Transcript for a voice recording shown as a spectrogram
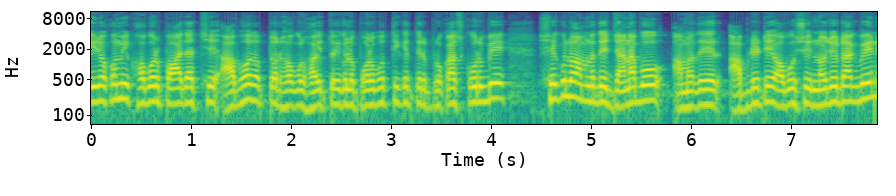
এই রকমই খবর পাওয়া যাচ্ছে। আবহাওয়া দপ্তর হয়তো এগুলো পরবর্তী ক্ষেত্রে প্রকাশ করবে, সেগুলো আপনাদের জানাব। আমাদের আপডেটে অবশ্যই নজর রাখবেন।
